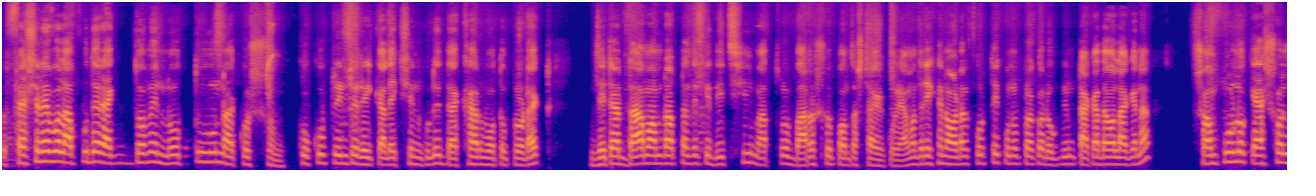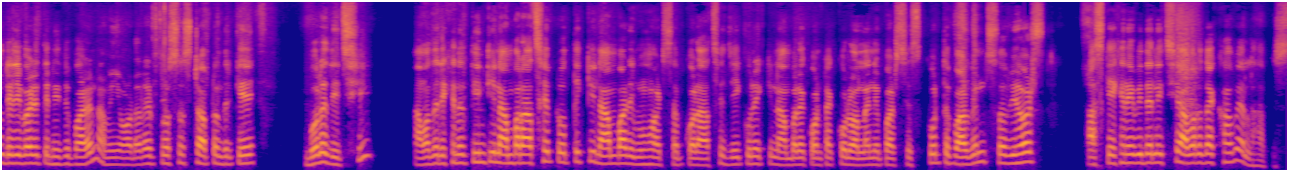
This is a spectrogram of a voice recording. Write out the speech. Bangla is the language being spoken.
তো ফ্যাশনেবল আপুদের একদমই নতুন আকর্ষণ। কোকো প্রিন্টের এই কালেকশন গুলি দেখার মতো প্রোডাক্ট যেটার দাম আমরা আপনাদেরকে দিচ্ছি মাত্র বারোশো পঞ্চাশ টাকা করে। আমাদের এখানে অর্ডার করতে কোনো প্রকার অগ্রিম টাকা দেওয়া লাগে না। সম্পূর্ণ ক্যাশ অন ডেলিভারিতে নিতে পারেন। আমি অর্ডারের প্রসেসটা আপনাদেরকে বলে দিচ্ছি। আমাদের এখানে তিনটি নাম্বার আছে, প্রত্যেকটি নাম্বার এবং হোয়াটসঅ্যাপ করা আছে, যে কোনো একটি নাম্বারে কন্ট্যাক্ট করে অনলাইনে পারচেস করতে পারবেন। সো ভিউয়ার্স আজকে এখানে বিদায় নিচ্ছি, আবারও দেখা হবে, আল্লাহ হাফিজ।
